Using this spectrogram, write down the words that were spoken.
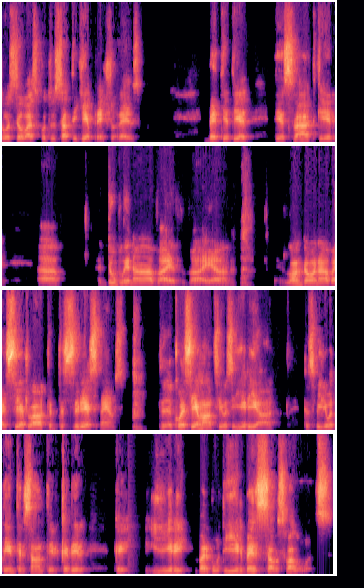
tos cilvēkus, ko tu satiki iepriekšo reizi. Bet, ja tie, tie svētki ir uh, Dublinā vai, vai uh, Londonā vai Sietlā, tad tas ir iespējams. Ko es iemācījos īrijā, kas bija ļoti interesanti, ir, kad ir, ka īri var būt īri bez savas valodas.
